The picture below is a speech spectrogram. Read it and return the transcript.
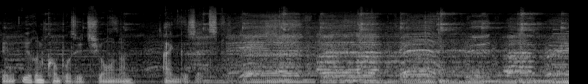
in ihren Kompositionen eingesetzt. Goodbye,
